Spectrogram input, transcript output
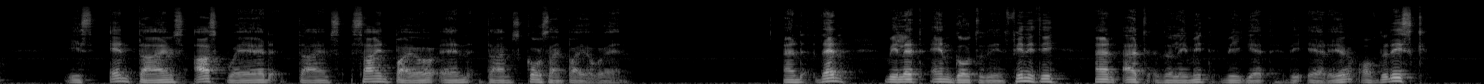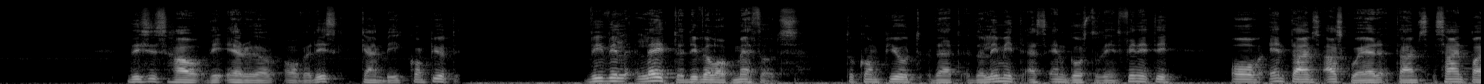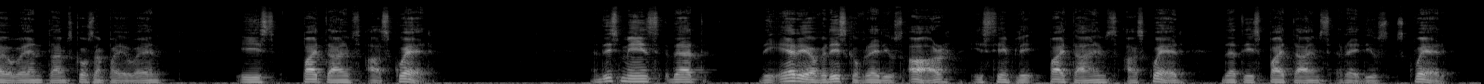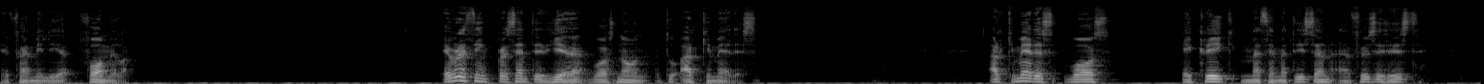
is n times r squared times sine pi over n times cosine pi over n. And then we let n go to the infinity and at the limit we get the area of the disk. This is how the area of a disk can be computed. We will later develop methods to compute that the limit as n goes to the infinity of n times r squared times sine pi over n times cosine pi over n is pi times r squared. And this means that the area of a disk of radius r is simply pi times r squared, that is pi times radius squared, a familiar formula. Everything presented here was known to Archimedes. Archimedes was a Greek mathematician and physicist.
